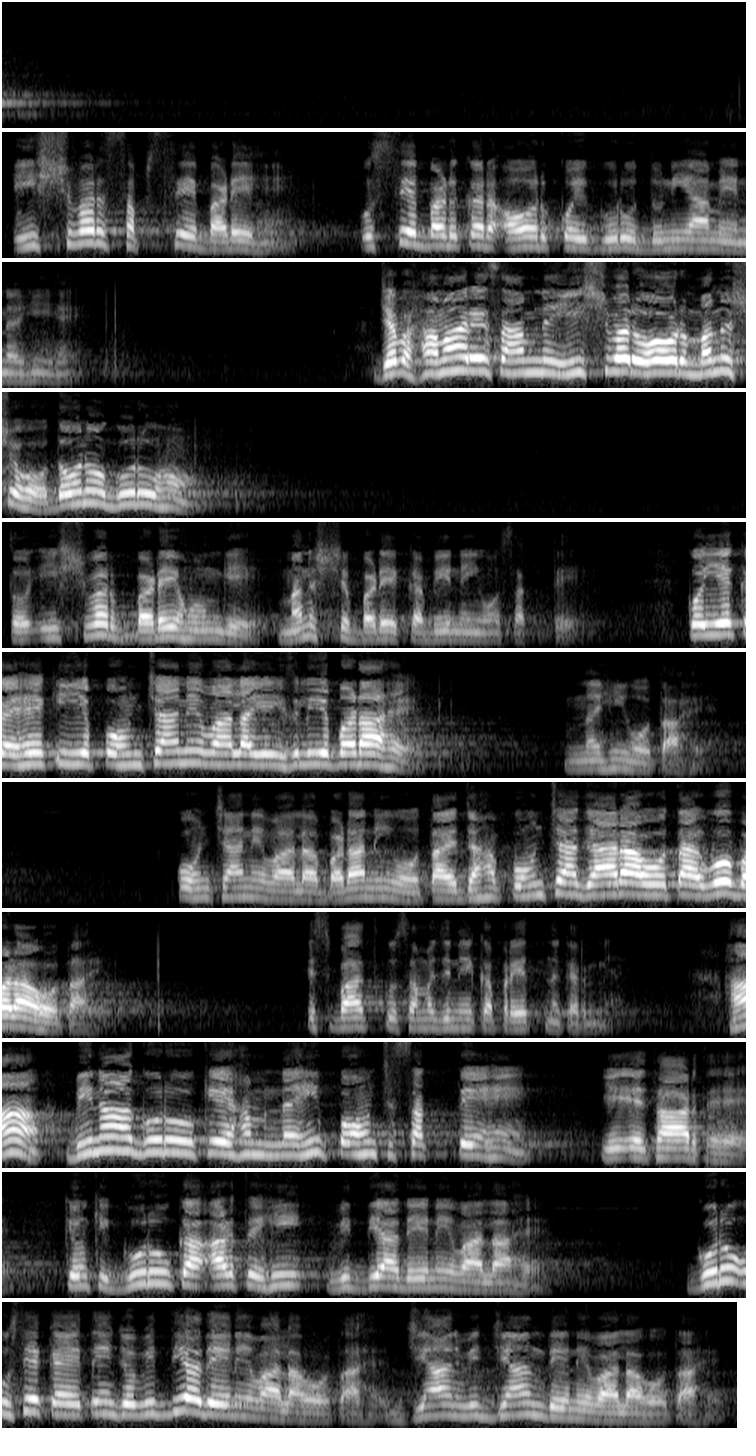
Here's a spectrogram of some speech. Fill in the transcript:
ईश्वर सबसे बड़े हैं। उससे बढ़कर और कोई गुरु दुनिया में नहीं है। जब हमारे सामने ईश्वर हो और मनुष्य हो, दोनों गुरु हों तो ईश्वर बड़े होंगे, मनुष्य बड़े कभी नहीं हो सकते। कोई ये कहे कि ये पहुँचाने वाला ये इसलिए बड़ा है, नहीं होता है। पहुँचाने वाला बड़ा नहीं होता है, जहाँ पहुँचा जा रहा होता है, वो बड़ा होता है। इस बात को समझने का प्रयत्न करने। हाँ, बिना गुरु के हम नहीं पहुँच सकते हैं, ये यथार्थ है, क्योंकि गुरु का अर्थ ही विद्या देने वाला है। गुरु उसे कहते हैं जो विद्या देने वाला होता है, ज्ञान विज्ञान देने वाला होता है।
